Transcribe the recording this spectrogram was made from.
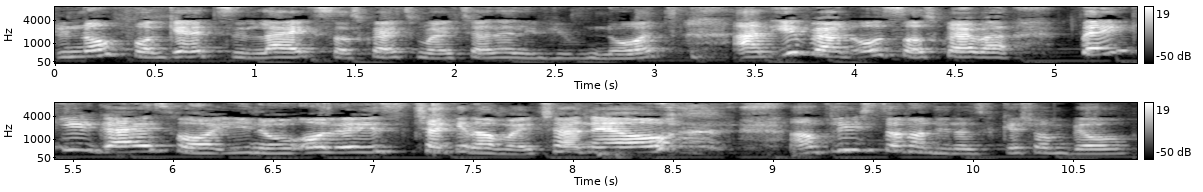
do not forget to like, subscribe to my channel if you've not. And if you're an old subscriber, thank you guys for you know always checking out my channel. and please turn on the notification bell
